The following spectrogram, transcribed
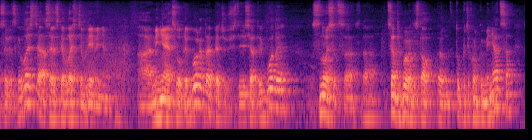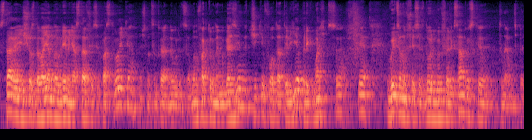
советской власти, а советская власть тем временем а, меняется облик города, опять же, в 60-е годы, сносится, да, центр города стал э, потихоньку меняться, старые еще с довоенного времени оставшиеся постройки, значит, на центральной улице, мануфактурные магазины, чеки, фотоателье, парикмахерские, вытянувшиеся вдоль бывшей Александровской, это, наверное, теперь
